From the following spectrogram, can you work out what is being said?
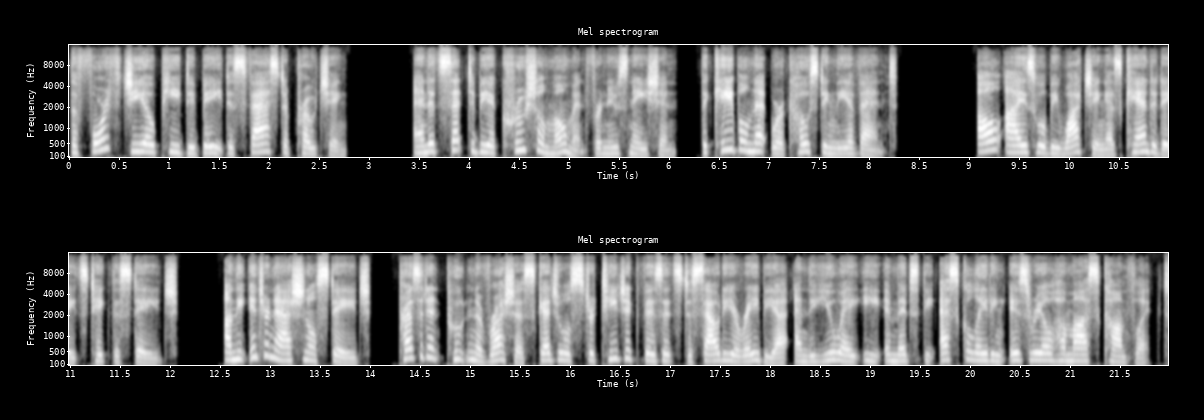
the fourth GOP debate is fast approaching. And it's set to be a crucial moment for News Nation the cable network hosting the event. All eyes will be watching as candidates take the stage. On the international stage, President Putin of Russia schedules strategic visits to Saudi Arabia and the UAE amidst the escalating Israel Hamas conflict.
